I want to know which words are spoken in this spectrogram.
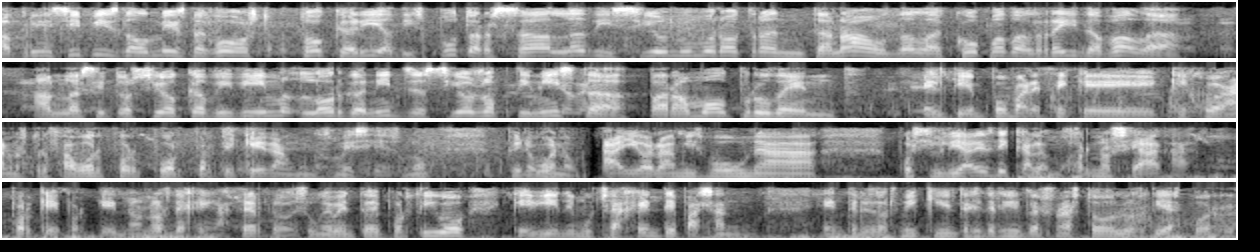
A principis del mes d'agost tocaria disputar-se l'edició número 39 de la Copa del Rei de Vela. Amb la situació que vivim, l'organització és optimista, però molt prudent. el tiempo parece que, que juega a nuestro favor por, por- porque quedan unos meses, ¿no? Pero bueno, hay ahora mismo una posibilidades de que a lo mejor no se haga. ¿Por qué? Porque no nos dejen hacerlo. Es un evento deportivo que viene mucha gente, pasan entre 2.500 y 3.000 personas todos los días por,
